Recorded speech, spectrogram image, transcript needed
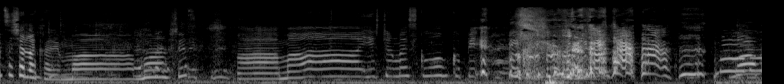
Dați așa la care. Mama, știți? Mama, ești cel mai scump copil. Mama!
